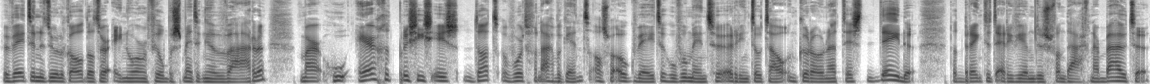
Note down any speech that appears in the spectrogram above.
We weten natuurlijk al dat er enorm veel besmettingen waren. Maar hoe erg het precies is, dat wordt vandaag bekend als we ook weten hoeveel mensen er in totaal een coronatest deden. Dat brengt het RIVM dus vandaag naar buiten.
